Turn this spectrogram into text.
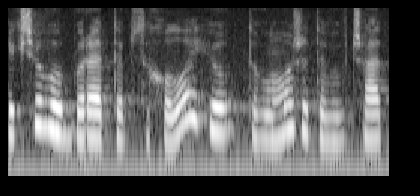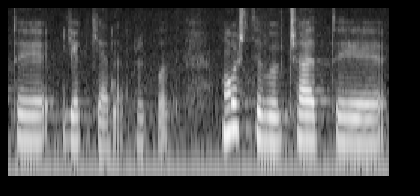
Якщо ви берете психологію, то ви можете вивчати, як я, наприклад, можете вивчати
